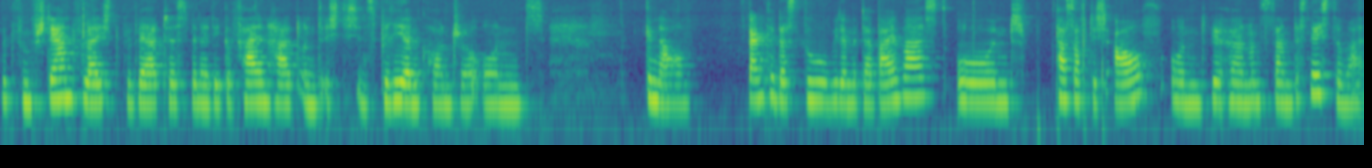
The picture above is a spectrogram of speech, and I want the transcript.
mit fünf Sternen vielleicht bewertest, wenn er dir gefallen hat und ich dich inspirieren konnte und genau. Danke, dass du wieder mit dabei warst und pass auf dich auf und wir hören uns dann das nächste Mal.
